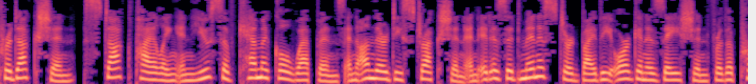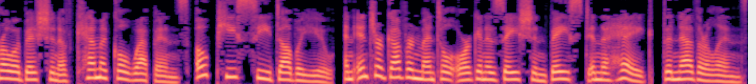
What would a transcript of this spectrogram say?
Production, Stockpiling and Use of Chemical Weapons and on their Destruction and it is administered by the Organization for the Prohibition of Chemical Weapons OPCW, an intergovernmental organization based in The Hague, the Netherlands.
